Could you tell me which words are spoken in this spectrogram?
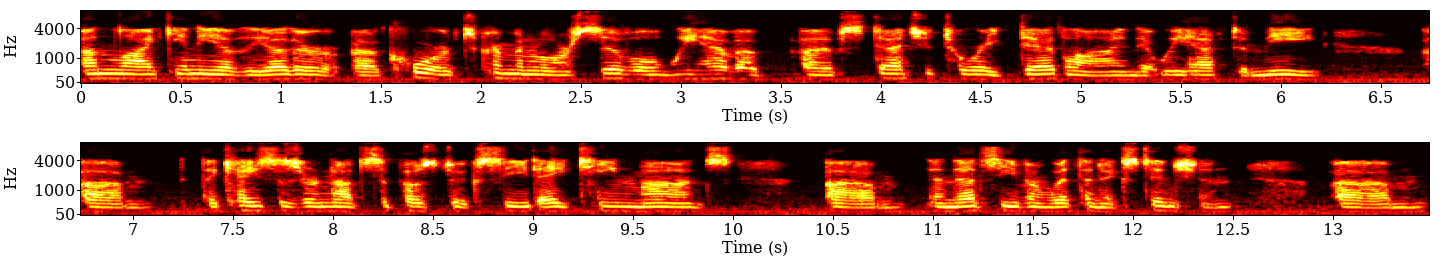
unlike any of the other uh, courts, criminal or civil, we have a, a, statutory deadline that we have to meet. Um, the cases are not supposed to exceed 18 months, um, and that's even with an extension. Um,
